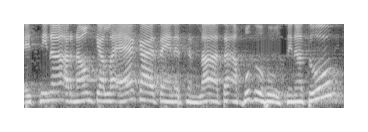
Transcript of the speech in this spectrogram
এই সিনা আর নাউমকে আল্লাহ এক আয়াতে এনেছেন, লা তা তাখুদুহু সিনাতু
